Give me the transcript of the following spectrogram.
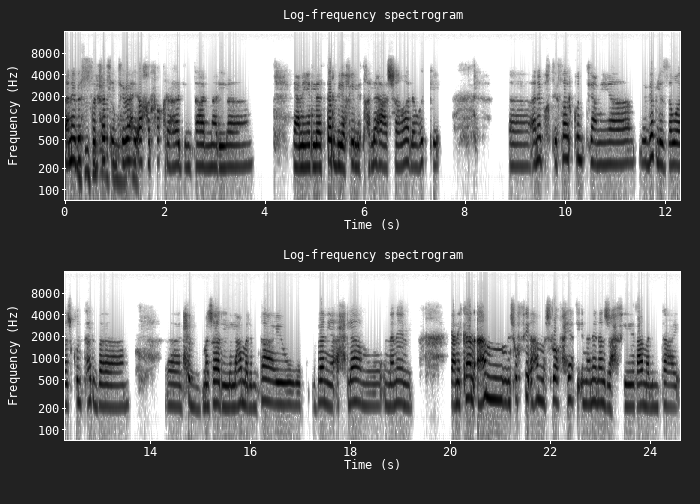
أنا بس لفت انتباهي آخر فقرة هذه متاعنا يعني التربية في اللي تخليها على الشغالة وهيك. آه أنا باختصار كنت يعني قبل الزواج كنت هلبة آه نحب مجال العمل متاعي وبانية أحلام وإن يعني كان أهم نشوف فيه أهم مشروع في حياتي إن أنا ننجح في العمل متاعي.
